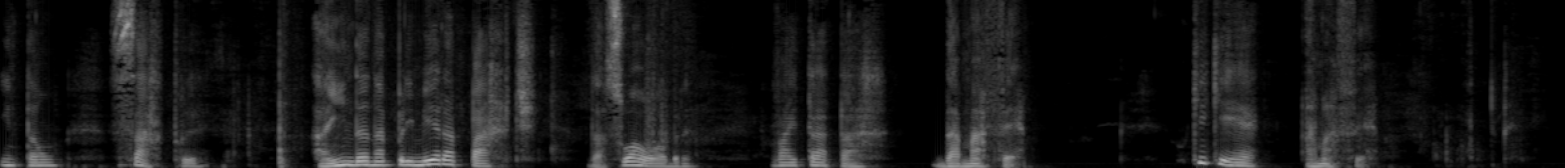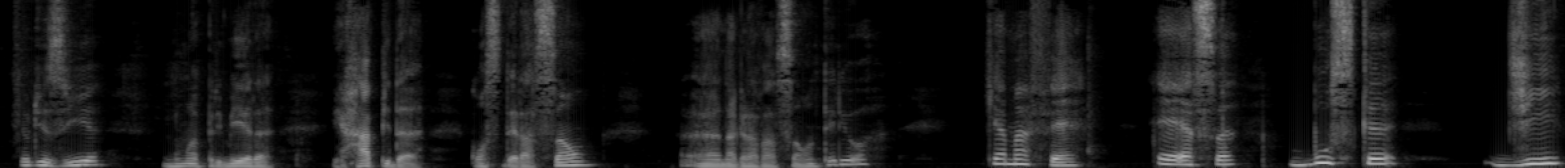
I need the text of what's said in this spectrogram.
Então, Sartre, ainda na primeira parte da sua obra, vai tratar da má-fé. O que, que é a má-fé? Eu dizia, numa primeira e rápida consideração uh, na gravação anterior, que a má-fé é essa busca de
